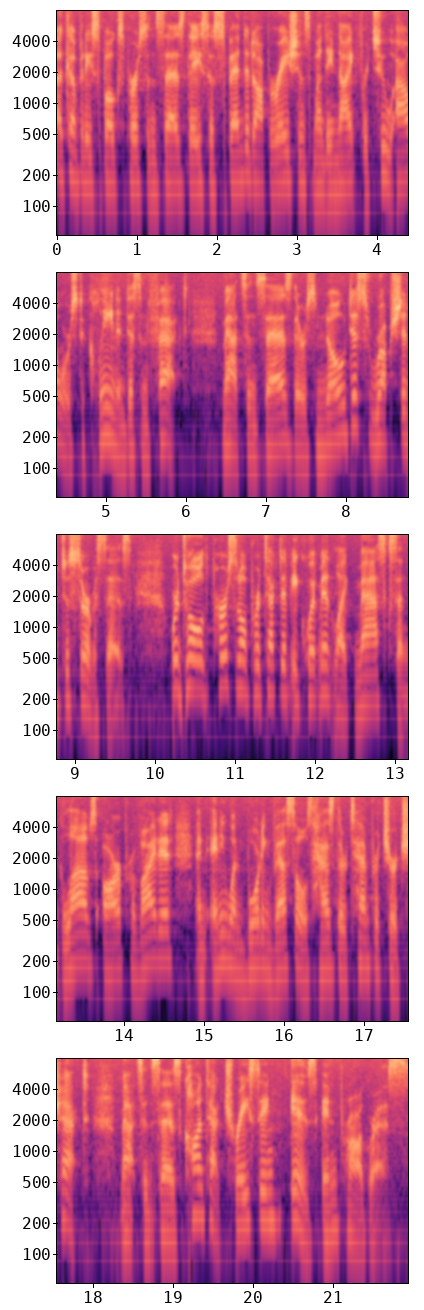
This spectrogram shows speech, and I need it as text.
A company spokesperson says they suspended operations Monday night for two hours to clean and disinfect. Matson says there's no disruption to services. We're told personal protective equipment like masks and gloves are provided, and anyone boarding vessels has their temperature checked. Matson says contact tracing is in progress.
